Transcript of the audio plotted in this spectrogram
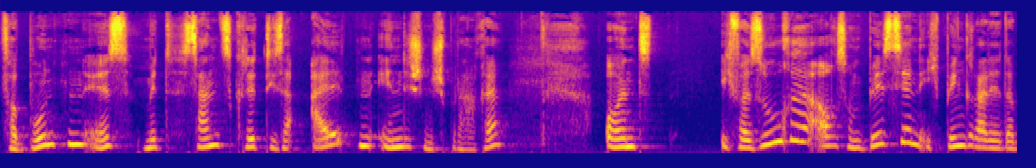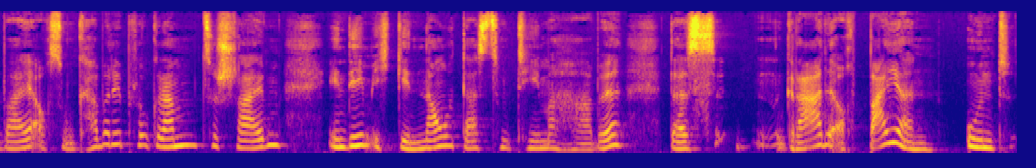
verbunden ist mit Sanskrit, dieser alten indischen Sprache. Und ich versuche auch so ein bisschen, ich bin gerade dabei, auch so ein Kabarettprogramm zu schreiben, in dem ich genau das zum Thema habe, dass gerade auch Bayern und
